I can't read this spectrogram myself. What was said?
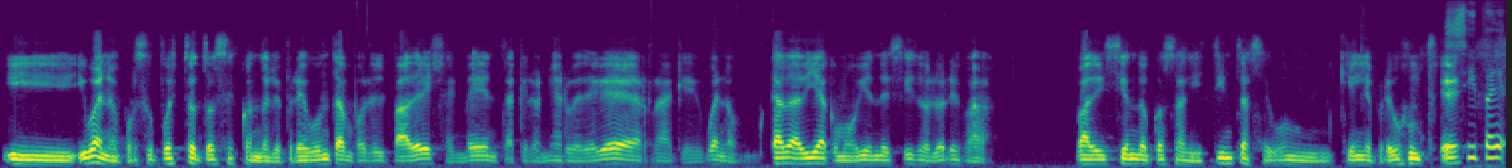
Y, y bueno, por supuesto, entonces cuando le preguntan por el padre, ella inventa que era un héroe de guerra, que bueno, cada día, como bien decís, Dolores va, va diciendo cosas distintas según quien le pregunte. Sí, pare-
